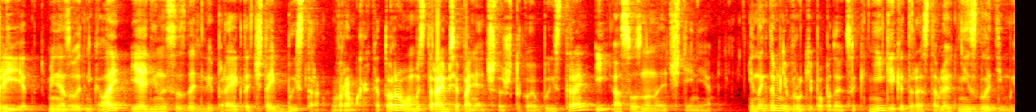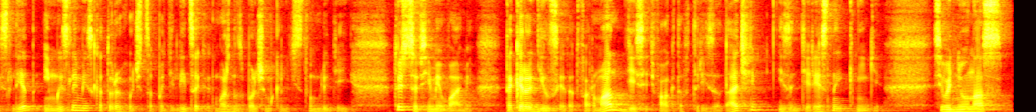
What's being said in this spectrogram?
Привет, меня зовут Николай, и я один из создателей проекта «Читай быстро», в рамках которого мы стараемся понять, что же такое быстрое и осознанное чтение. Иногда мне в руки попадаются книги, которые оставляют неизгладимый след и мыслями из которых хочется поделиться как можно с большим количеством людей, то есть со всеми вами. Так и родился этот формат «10 фактов, 3 задачи» из интересной книги. Сегодня у нас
